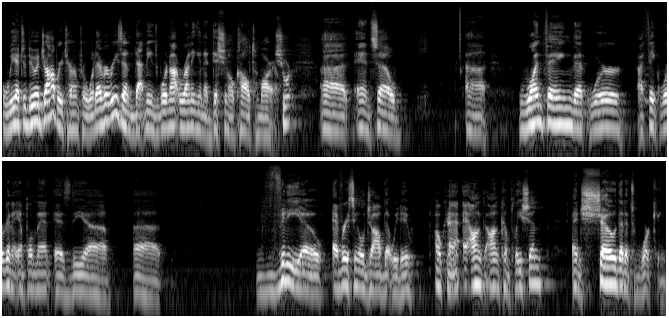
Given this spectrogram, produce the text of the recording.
we have to do a job return for whatever reason, that means we're not running an additional call tomorrow. Sure. Uh, and so, uh, one thing that we're, I think we're going to implement is the uh, uh, video every single job that we do. Okay. on, on completion and show that it's working.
